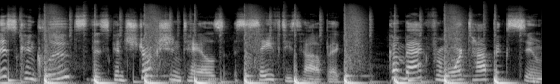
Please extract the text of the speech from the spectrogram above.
This concludes this Construction Tales safety topic. Come back for more topics soon.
